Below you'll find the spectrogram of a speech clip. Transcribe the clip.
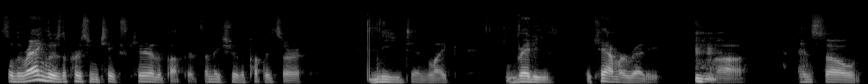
So the wrangler is the person who takes care of the puppets and make sure the puppets are neat and like ready, the camera ready. Mm-hmm. Uh, and so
